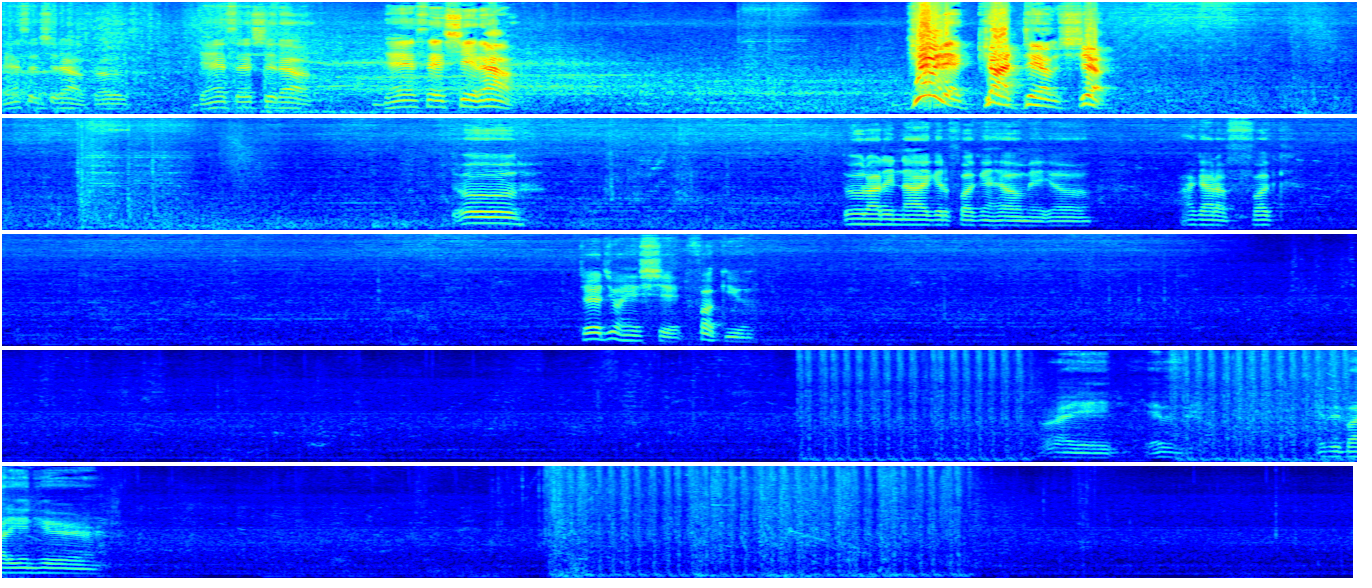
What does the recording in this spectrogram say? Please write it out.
Dance that shit out, fellas. Dance that shit out. Dance that shit out. That goddamn ship! Dude. Dude, I did not get a fucking helmet, yo. I gotta fuck. Jared, you ain't shit. Fuck you. Alright. Ev- everybody in here.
